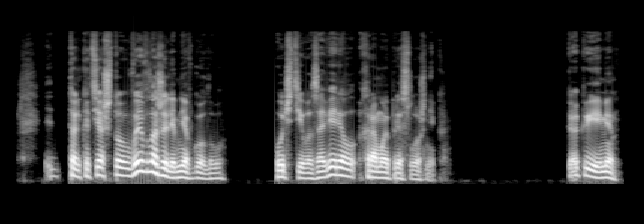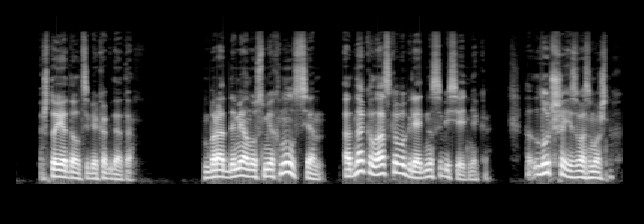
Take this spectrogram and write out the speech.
— Только те, что вы вложили мне в голову. — учтиво заверил хромой прислужник. «Как и имя, что я дал тебе когда-то». Брат Демян усмехнулся, однако ласково глядя на собеседника. «Лучшее из возможных».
